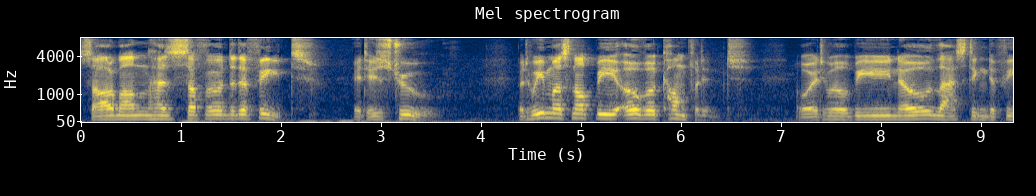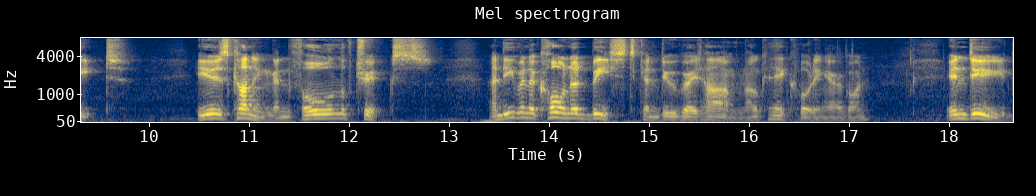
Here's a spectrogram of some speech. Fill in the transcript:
Saruman has suffered a defeat, it is true. But we must not be overconfident, or it will be no lasting defeat. He is cunning and full of tricks, and even a cornered beast can do great harm. Okay, quoting Aragorn. Indeed,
